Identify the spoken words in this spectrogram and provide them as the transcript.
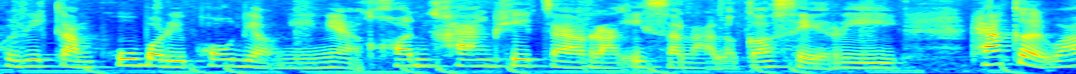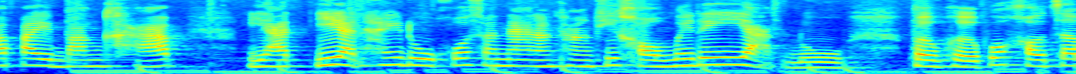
พฤติกรรมผู้บริโภคเดี๋ยวนี้เนี่ยค่อนข้างที่จะรักอิสระแล้วก็เสรี ถ้าเกิดว่าไปบังคับ ยัดเยียดให้ดูโฆษณาทั้งที่เขาไม่ได้อยากดูเพอเพอพวกเขาจะ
